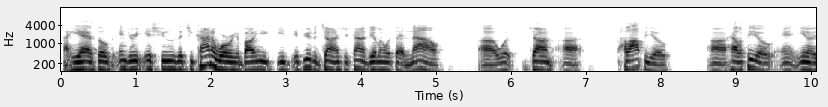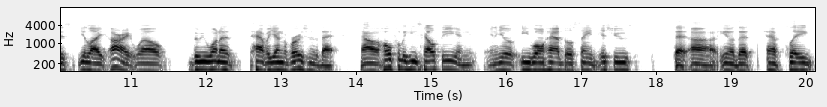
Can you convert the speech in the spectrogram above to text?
Uh, he has those injury issues that you kind of worry about. You, you, if you're the Giants, you're kind of dealing with that now uh, with John uh, Halapio, uh, Halapio, and you know you're like, all right, well, do we want to have a younger version of that? Now, hopefully, he's healthy and and he'll he won't have those same issues that uh you know that have plagued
